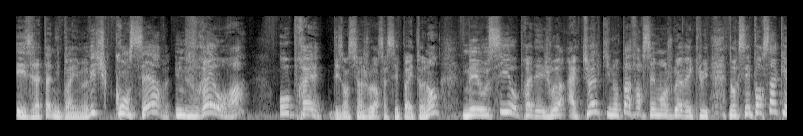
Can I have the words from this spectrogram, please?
Et Zlatan Ibrahimovic conserve une vraie aura auprès des anciens joueurs, ça c'est pas étonnant, mais aussi auprès des joueurs actuels qui n'ont pas forcément joué avec lui. Donc c'est pour ça que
